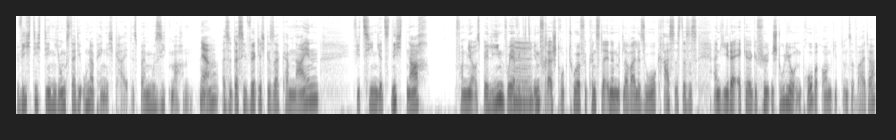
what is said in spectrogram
wichtig den Jungs da die Unabhängigkeit ist beim Musikmachen. Ja. Ne? Also, dass sie wirklich gesagt haben, nein, wir ziehen jetzt nicht nach von mir aus Berlin, wo ja mhm. wirklich die Infrastruktur für KünstlerInnen mittlerweile so krass ist, dass es an jeder Ecke gefühlt ein Studio und einen Proberaum gibt und so weiter,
